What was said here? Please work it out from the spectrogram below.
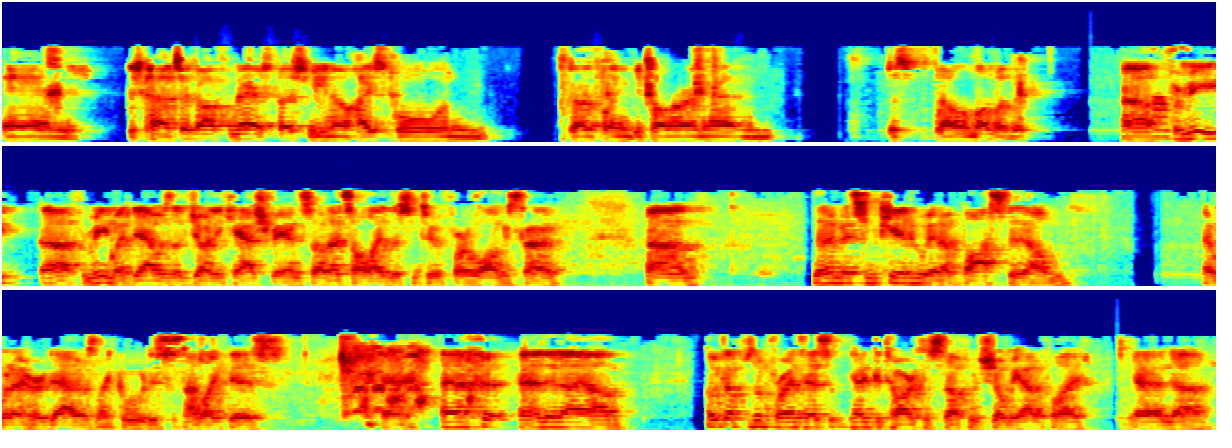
and just kind of took off from there. Especially you know high school and started playing guitar and that, and just fell in love with it. Uh, for me, uh, for me, my dad was a Johnny Cash fan, so that's all I listened to for the longest time. Um, then I met some kid who had a Boston album. And when I heard that, I was like, ooh, this is, I like this. and, and, then I, um, hooked up with some friends, had, some, had guitars and stuff and showed me how to play. And, uh,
